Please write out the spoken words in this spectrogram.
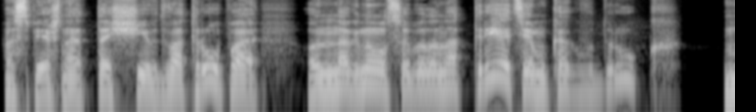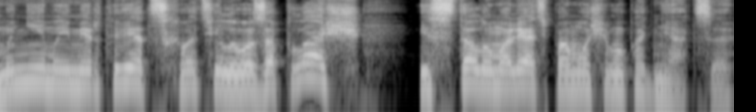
Поспешно оттащив два трупа, он нагнулся было над третьим, как вдруг мнимый мертвец схватил его за плащ и стал умолять помочь ему подняться.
